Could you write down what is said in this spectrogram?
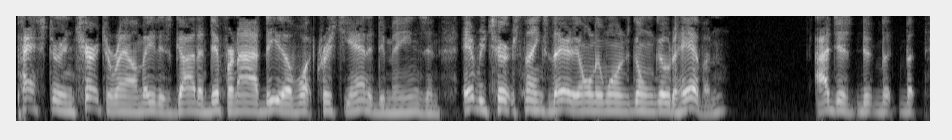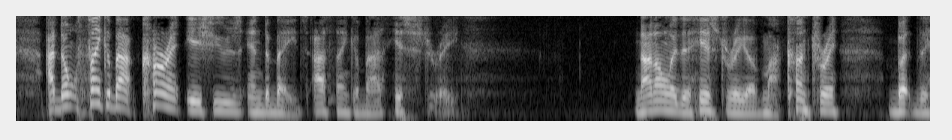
pastor in church around me that's got a different idea of what Christianity means, and every church thinks they're the only ones going to go to heaven. I just do, but but I don't think about current issues and debates. I think about history. Not only the history of my country, but the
